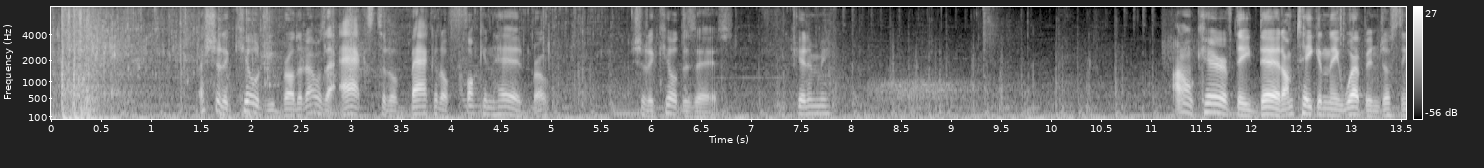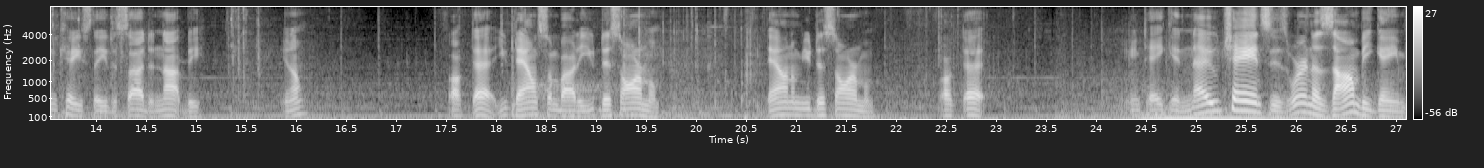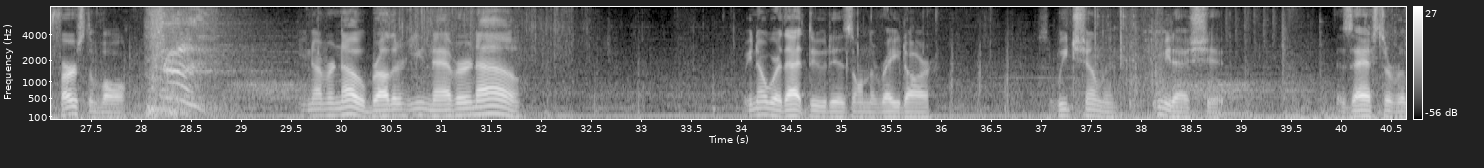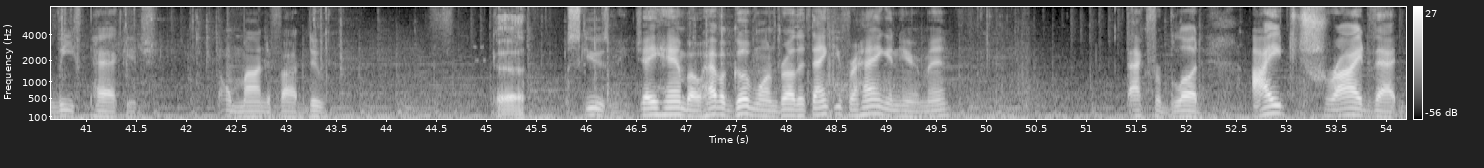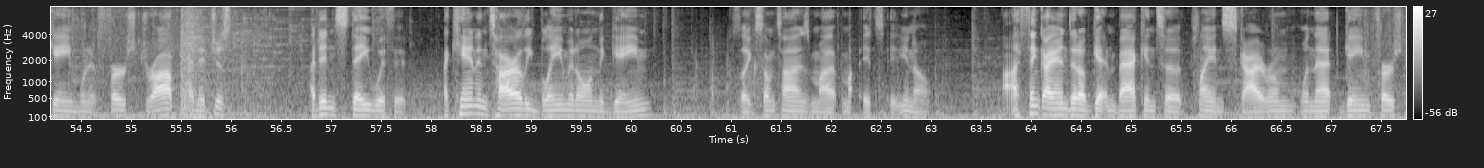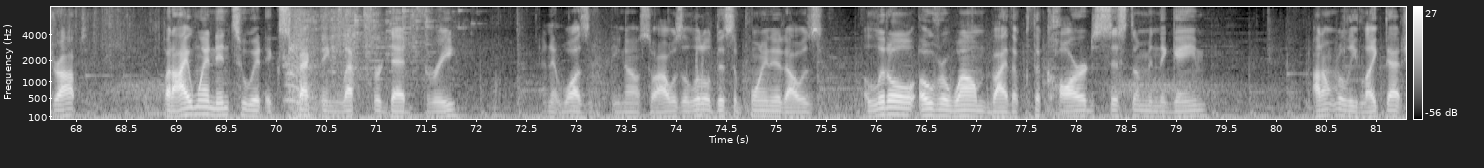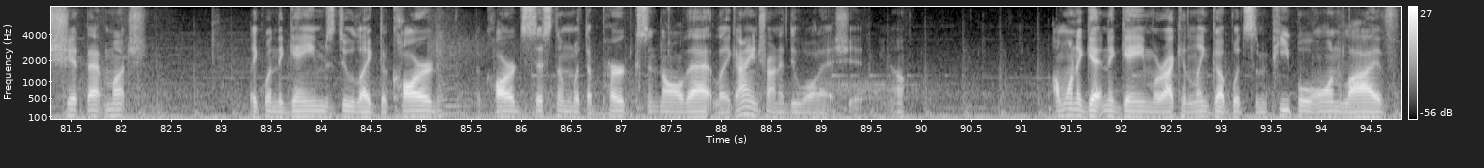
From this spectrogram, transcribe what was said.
That should have killed you, brother. That was an axe to the back of the fucking head, bro. Should have killed his ass. You kidding me? I don't care if they dead. I'm taking their weapon just in case they decide to not be. You know? Fuck that. You down somebody, you disarm them. You down them, you disarm them. Fuck that. You ain't taking no chances. We're in a zombie game, first of all. You never know, brother. You never know. We know where that dude is on the radar. So we chilling. Give me that shit. Disaster relief package. Don't mind if I do. Excuse me. Jay Hambo, have a good one, brother. Thank you for hanging here, man. Back 4 Blood. I tried that game when it first dropped, and it just... I didn't stay with it. I can't entirely blame it on the game. It's like sometimes my, my it's it, you know, I think I ended up getting back into playing Skyrim when that game first dropped. But I went into it expecting Left 4 Dead 3 and it wasn't, you know, so I was a little disappointed. I was a little overwhelmed by the the card system in the game. I don't really like that shit that much. Like when the games do like the card the card system with the perks and all that. Like, I ain't trying to do all that shit, you know? I want to get in a game where I can link up with some people on live,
